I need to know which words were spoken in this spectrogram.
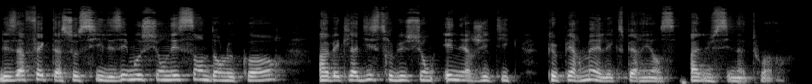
Les affects associent les émotions naissantes dans le corps avec la distribution énergétique que permet l'expérience hallucinatoire.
